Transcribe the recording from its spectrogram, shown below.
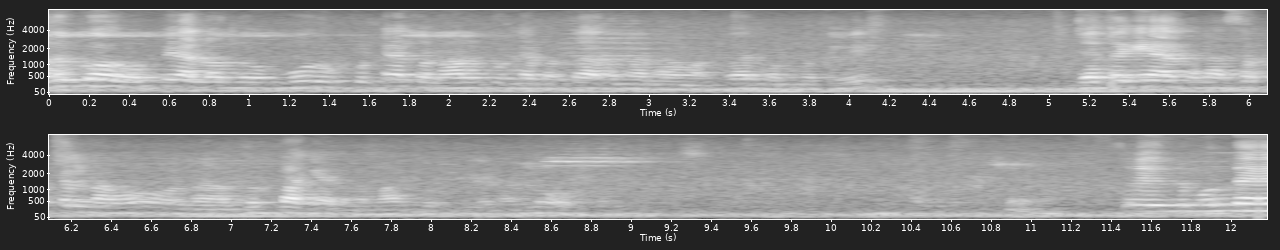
ಅದಕ್ಕೂ ಒಪ್ಪಿ ಅಲ್ಲೊಂದು ಮೂರು ಕುಂಟೆ ಅಥವಾ ನಾಲ್ಕು ಕುಂಟೆ ಬರ್ತದೆ, ಅದನ್ನ ನಾವು ಅಕ್ವೈರ್ ಮಾಡ್ಕೋತೀವಿ. ಜೊತೆಗೆ ಅದನ್ನ ಸರ್ಕಲ್ ನಾವು ತುರ್ತಾಗಿ ಅದನ್ನ ಮಾಡ್ಕೊಡ್ತೀವಿ ಅನ್ನೋದು ಸೊ ಇನ್ನು ಮುಂದೆ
